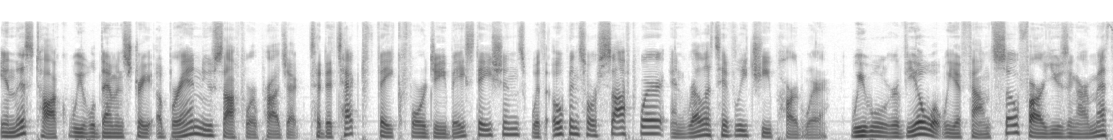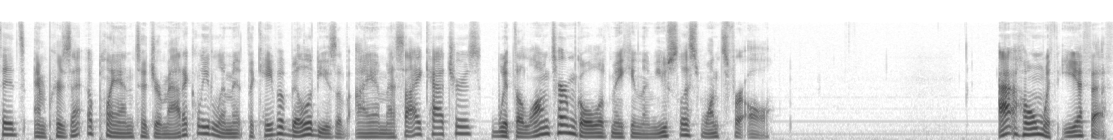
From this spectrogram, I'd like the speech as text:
In this talk, we will demonstrate a brand new software project to detect fake 4G base stations with open source software and relatively cheap hardware. We will reveal what we have found so far using our methods and present a plan to dramatically limit the capabilities of IMSI catchers with the long term goal of making them useless once for all. At Home with EFF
